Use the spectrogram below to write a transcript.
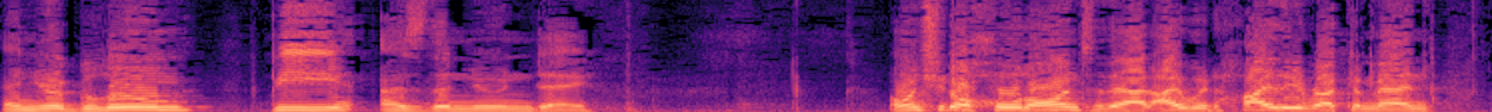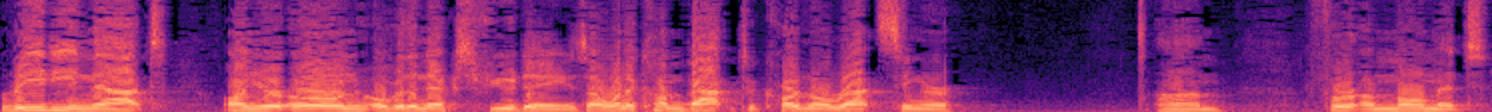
and your gloom be as the noonday. I want you to hold on to that. I would highly recommend reading that on your own over the next few days. I want to come back to Cardinal Ratzinger um, for a moment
